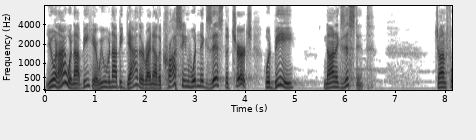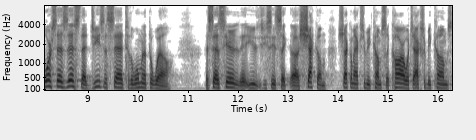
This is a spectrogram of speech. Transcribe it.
You and I would not be here. We would not be gathered right now. The crossing wouldn't exist. The church would be non existent. John 4 says this that Jesus said to the woman at the well. It says here that you, you see uh, Shechem. Shechem actually becomes Sychar, which actually becomes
